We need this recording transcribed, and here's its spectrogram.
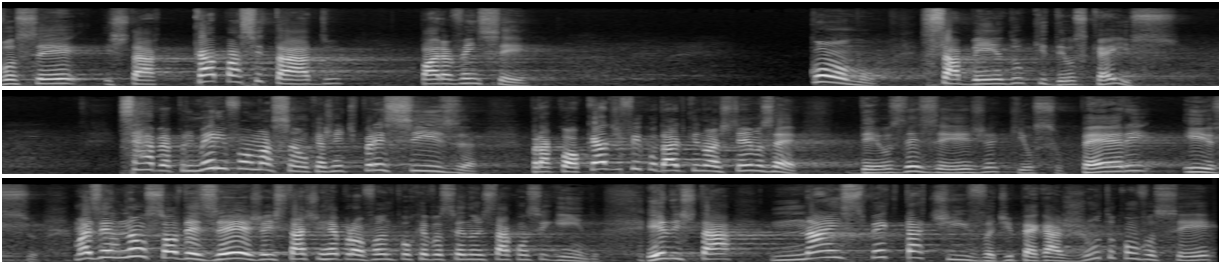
você está capacitado para vencer. Como? Sabendo que Deus quer isso. Sabe, a primeira informação que a gente precisa para qualquer dificuldade que nós temos é: Deus deseja que eu supere isso. Mas Ele não só deseja estar te reprovando porque você não está conseguindo. Ele está na expectativa de pegar junto com você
